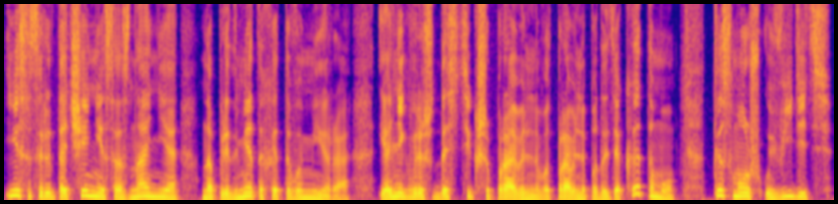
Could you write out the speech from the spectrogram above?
и сосредоточение сознания на предметах этого мира. И они говорят, что достигши правильного, правильно подойдя к этому, ты сможешь увидеть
